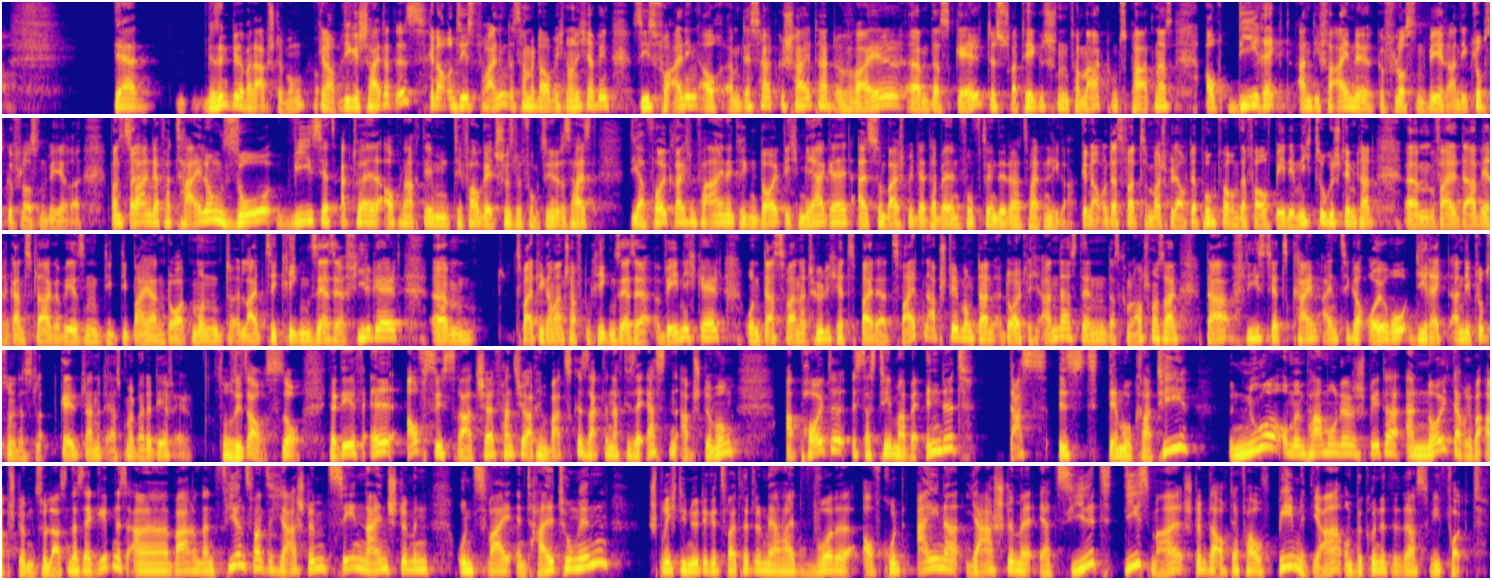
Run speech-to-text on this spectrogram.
der wir sind wieder bei der Abstimmung, Genau. die gescheitert ist. Genau, und sie ist vor allen Dingen, das haben wir glaube ich noch nicht erwähnt, sie ist vor allen Dingen auch ähm, deshalb gescheitert, weil ähm, das Geld des strategischen Vermarktungspartners auch direkt an die Vereine geflossen wäre, an die Clubs geflossen wäre. Was Und zwar in der Verteilung so, wie es jetzt aktuell auch nach dem TV-Geld-Schlüssel funktioniert. Das heißt, die erfolgreichen Vereine kriegen deutlich mehr Geld als zum Beispiel der Tabellen 15. der zweiten Liga. Genau, und das war zum Beispiel auch der Punkt, warum der VfB dem nicht zugestimmt hat, ähm, weil da wäre ganz klar gewesen, die, die Bayern, Dortmund, äh, Leipzig kriegen sehr, sehr viel Geld. Ähm, Zweitligamannschaften kriegen sehr, sehr wenig Geld. Und das war natürlich jetzt bei der zweiten Abstimmung dann deutlich anders, denn das kann man auch schon mal sagen, da fließt jetzt kein einziger Euro direkt an die Clubs, sondern das Geld landet erstmal bei der DFL. So sieht's aus. So, der DFL-Aufsichtsratschef Hans-Joachim Watzke sagte nach dieser ersten Abstimmung, ab heute ist das Thema beendet. Das ist Demokratie. Nur um ein paar Monate später erneut darüber abstimmen zu lassen. Das Ergebnis äh, waren dann 24 Ja-Stimmen, 10 Nein-Stimmen und zwei Enthaltungen. Sprich, die nötige Zweidrittelmehrheit wurde aufgrund einer Ja-Stimme erzielt. Diesmal stimmte auch der VfB mit Ja und begründete das wie folgt.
